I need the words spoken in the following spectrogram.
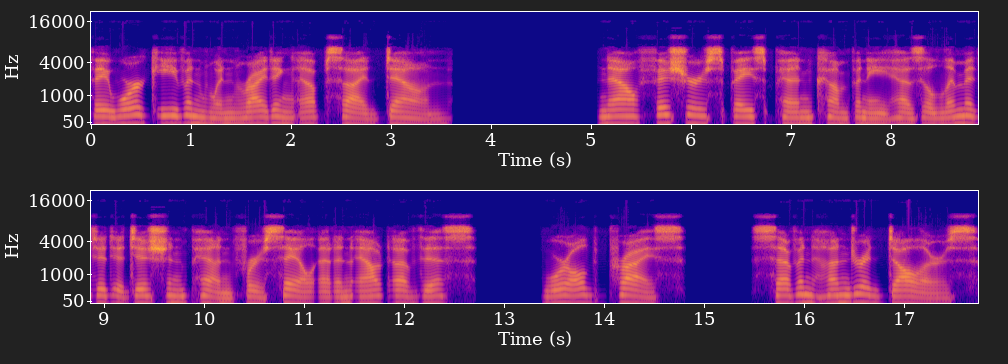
They work even when writing upside down. Now Fisher Space Pen Company has a limited edition pen for sale at an out of this world price $700.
